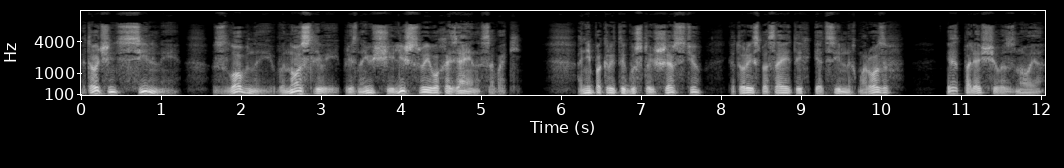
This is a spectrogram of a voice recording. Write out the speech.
Это очень сильные, злобные, выносливые, признающие лишь своего хозяина собаки. Они покрыты густой шерстью, которая спасает их и от сильных морозов, и от палящего зноя.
